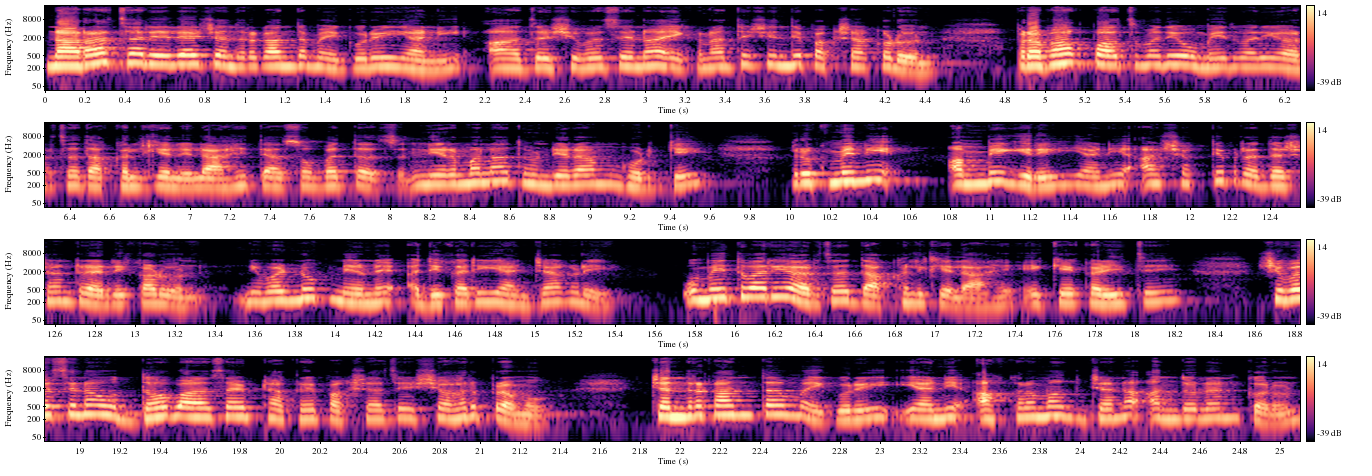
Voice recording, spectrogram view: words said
नाराज झालेल्या चंद्रकांत मैकुरे यांनी आज शिवसेना एकनाथ शिंदे पक्षाकडून प्रभाग पाचमध्ये उमेदवारी अर्ज दाखल केलेला आहे. त्यासोबतच निर्मला धोंडीराम घोडके रुक्मिणी आंबेगिरे यांनी आज शक्तीप्रदर्शन रॅली काढून निवडणूक निर्णय अधिकारी यांच्याकडे उमेदवारी अर्ज दाखल केला आहे. एकेकळीचे शिवसेना उद्धव बाळासाहेब ठाकरे पक्षाचे शहर प्रमुख चंद्रकांत मैगुरे यांनी आक्रमक जन आंदोलन करून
